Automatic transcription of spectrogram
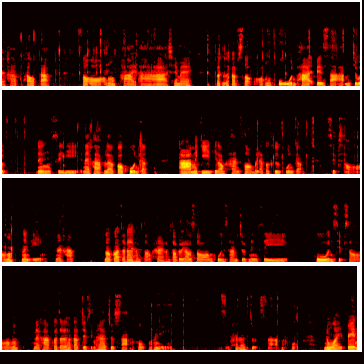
นะครับ เท่ากับ 2 pi r ใช่ไหม ก็จะเท่ากับ 2 คูณ pi เป็น 3.14 นะครับ แล้วก็คูณกับ r เมื่อกี้ที่เราหาร 2 ไปแล้วก็คือคูณกับ 12 นั่นเองนะครับ เราก็จะได้คำตอบหาคำตอบโดยเอา 2 คูณ 3.14 คูณ 12 นะครับ ก็จะได้เท่ากับ 75.36 นั่นเอง75.36 หน่วยเป็น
